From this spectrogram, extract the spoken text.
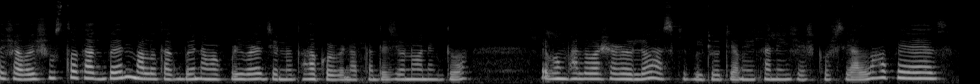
তো সবাই সুস্থ থাকবেন, ভালো থাকবেন। আমার পরিবারের জন্য দোয়া করবেন, আপনাদের জন্য অনেক দোয়া। এবং ভালোবাসা রইল। আজকের ভিডিওটি আমি এখানেই শেষ করছি। আল্লাহ হাফেজ।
